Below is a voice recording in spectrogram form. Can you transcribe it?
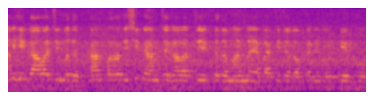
आणि ही गावाची मदत. काल परवा दिवशी बी आमच्या गावातले कदमान नाही बाकीच्या लोकांनी दोन टेम्पो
